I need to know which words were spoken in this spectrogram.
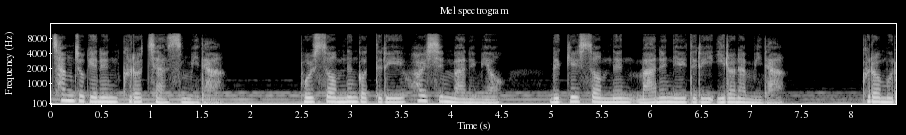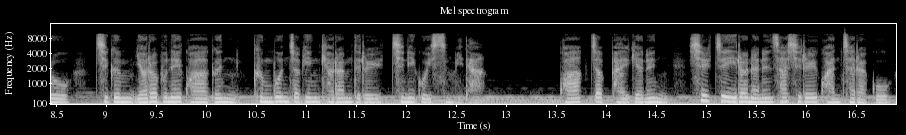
창조계는 그렇지 않습니다. 볼 수 없는 것들이 훨씬 많으며 느낄 수 없는 많은 일들이 일어납니다. 그러므로 지금 여러분의 과학은 근본적인 결함들을 지니고 있습니다. 과학적 발견은 실제 일어나는 사실을 관찰하고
